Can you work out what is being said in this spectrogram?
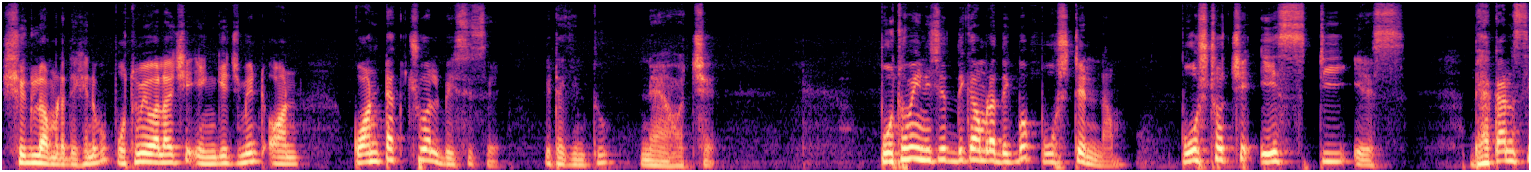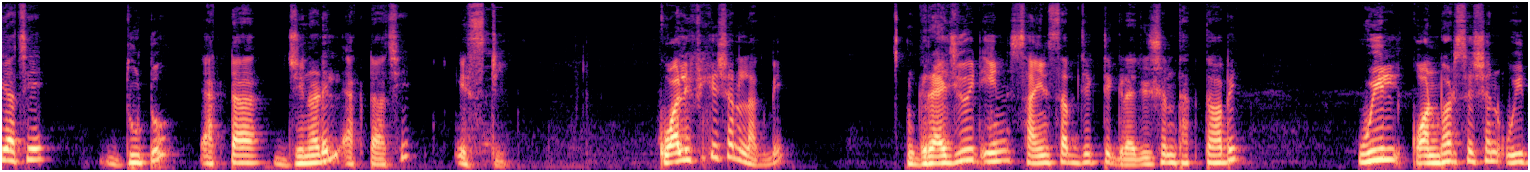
সেগুলো আমরা দেখে নেব। প্রথমে বলা হয়েছে এঙ্গেজমেন্ট অন কন্ট্যাকচুয়াল বেসিসে এটা কিন্তু নেওয়া হচ্ছে। প্রথমে নিচের দিকে আমরা দেখব পোস্টের নাম। পোস্ট হচ্ছে এস টি এস ভ্যাকান্সি আছে দুটো, একটা জেনারেল একটা আছে এসটি কোয়ালিফিকেশান লাগবে গ্র্যাজুয়েট ইন সায়েন্স সাবজেক্টে গ্র্যাজুয়েশন থাকতে হবে। Will conversation with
